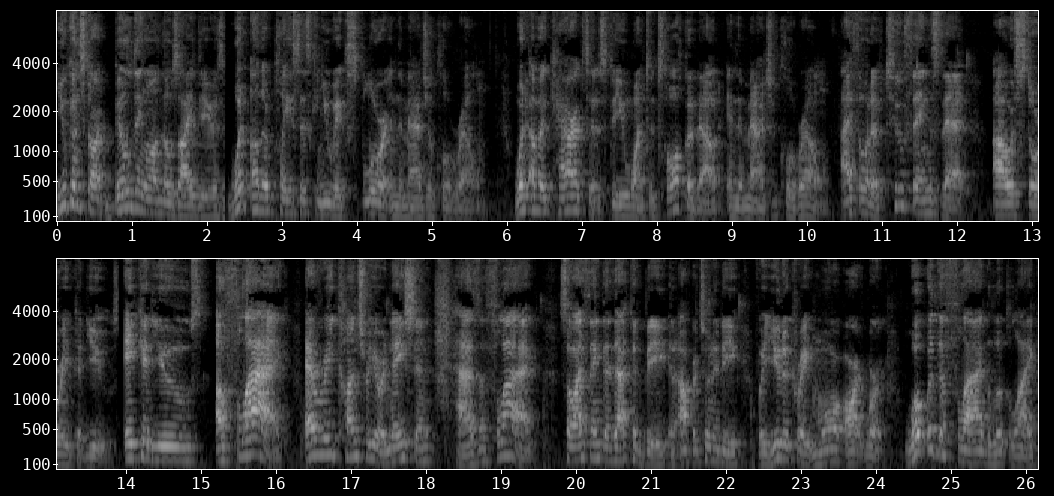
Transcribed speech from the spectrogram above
you can start building on those ideas. What other places can you explore in the magical realm? What other characters do you want to talk about in the magical realm? I thought of two things that our story could use. It could use a flag. Every country or nation has a flag. So I think that that could be an opportunity for you to create more artwork. What would the flag look like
